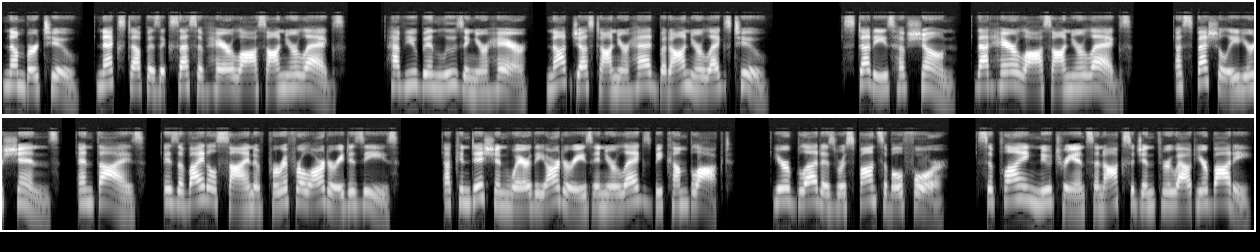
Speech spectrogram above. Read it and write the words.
Number 2. Next up is excessive hair loss on your legs. Have you been losing your hair, not just on your head but on your legs too? Studies have shown that hair loss on your legs, especially your shins and thighs, is a vital sign of peripheral artery disease, a condition where the arteries in your legs become blocked. Your blood is responsible for supplying nutrients and oxygen throughout your body.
